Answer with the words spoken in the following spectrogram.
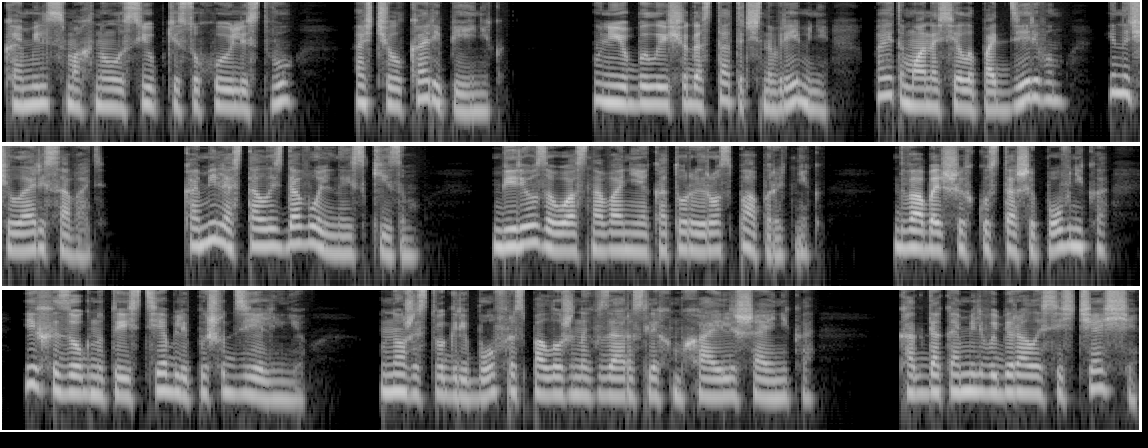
Камиль смахнула с юбки сухую листву, а с чулка — репейник. У нее было еще достаточно времени, поэтому она села под деревом и начала рисовать. Камиль осталась довольна эскизом. Береза, у основания которой рос папоротник. Два больших куста шиповника, их изогнутые стебли пышут зеленью — множество грибов, расположенных в зарослях мха или шайника. Когда Камиль выбиралась из чащи,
